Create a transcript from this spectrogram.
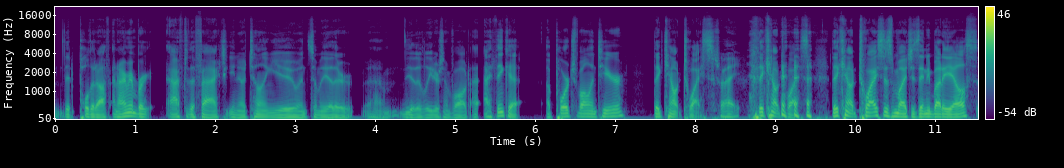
that pulled it off. And I remember after the fact, you know, telling you and some of the other um, the other leaders involved, I, I think a, a porch volunteer they count twice. That's right. They count twice. they count twice as much as anybody else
